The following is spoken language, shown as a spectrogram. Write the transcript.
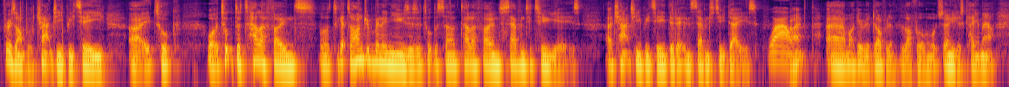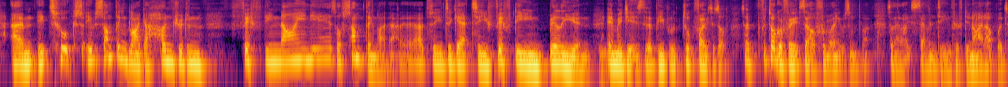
for example, ChatGPT, uh, it took well, it took the telephones well to get to 100 million users. It took the telephone 72 years. Uh, ChatGPT did it in 72 days. Wow. Right. Um, I'll give you a lovely, lovely one, which only just came out. Um, it took it was something like 159 years or something like that actually to get to 15 billion images that people took photos of. So photography itself from I think it was something like, something like 1759 upwards.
